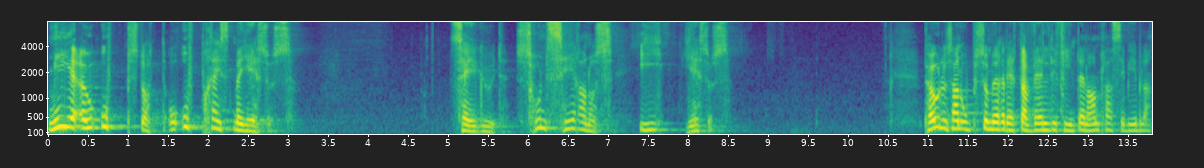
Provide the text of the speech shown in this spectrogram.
Vi er òg oppstått og oppreist med Jesus, sier Gud. Sånn ser han oss i Jesus. Paulus han oppsummerer dette veldig fint en annen plass i Bibelen.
